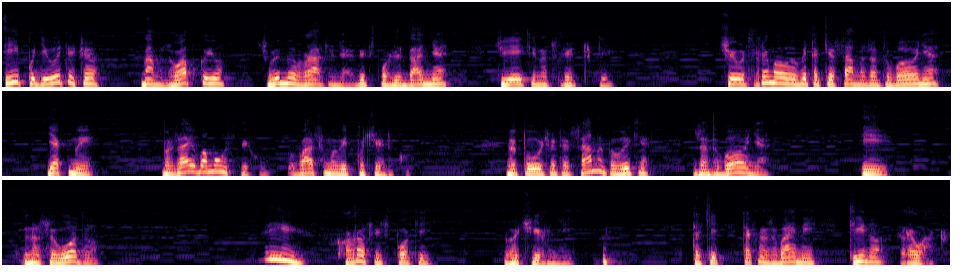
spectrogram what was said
і поділитися нам з лапкою своїми враженнями від споглядання цієї кінострічки. Чи отримали ви таке саме задоволення, як ми? Бажаю вам успіху у вашому відпочинку. Ви получите саме велике задоволення і насолоду, і хороший спокій вечірній. Такий так називаємо кінорелакс.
